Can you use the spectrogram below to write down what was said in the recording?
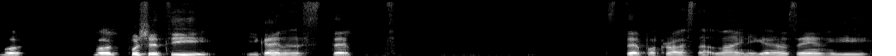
But but Pusha T, he kind of stepped step across that line. You get what I'm saying? He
